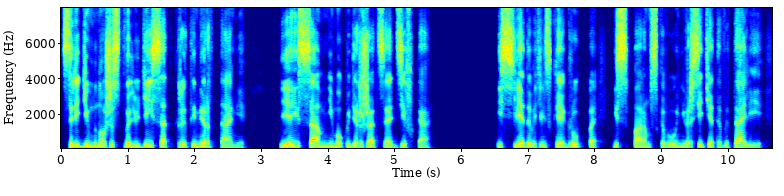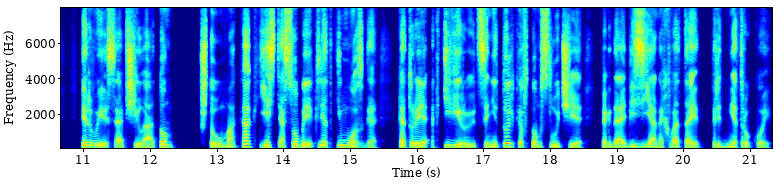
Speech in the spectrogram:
среди множества людей с открытыми ртами. Я и сам не мог удержаться от зевка. Исследовательская группа из Пармского университета в Италии впервые сообщила о том, что у макак есть особые клетки мозга, которые активируются не только в том случае, когда обезьяна хватает предмет рукой,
